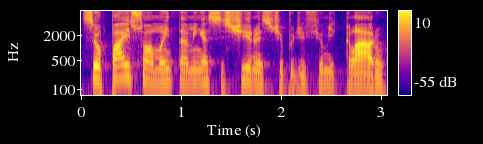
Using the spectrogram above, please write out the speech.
Seu pai e sua mãe também assistiram esse tipo de filme, claro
